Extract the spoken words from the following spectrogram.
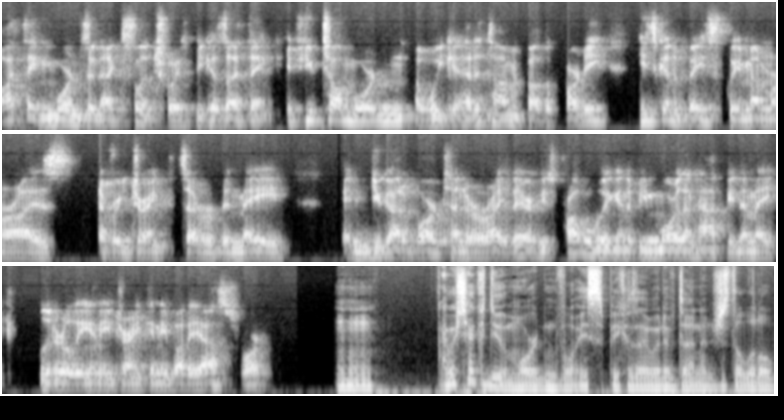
I think Mordin's an excellent choice because I think if you tell Mordin a week ahead of time about the party, he's going to basically memorize every drink that's ever been made. And you got a bartender right there who's probably going to be more than happy to make literally any drink anybody asks for. hmm I wish I could do a Mordin voice because I would have done a, just a little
